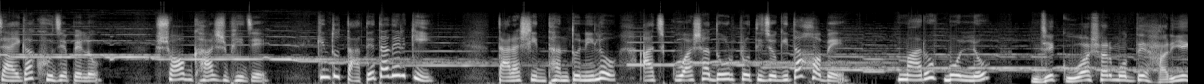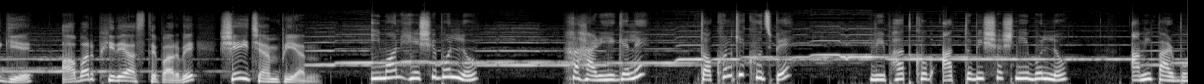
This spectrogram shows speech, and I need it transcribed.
জায়গা খুঁজে পেল। সব ঘাস ভিজে। কিন্তু তাতে তাদের কি? তারা সিদ্ধান্ত নিল আজ কুয়াশা দৌড় প্রতিযোগিতা হবে। মারুফ বলল যে কুয়াশার মধ্যে হারিয়ে গিয়ে আবার ফিরে আসতে পারবে সেই চ্যাম্পিয়ন। ইমন হেসে বলল "হা, হারিয়ে গেলে? তখন কি খুঁজবে? রিফাত খুব আত্মবিশ্বাস নিয়ে বলল আমি পারব।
